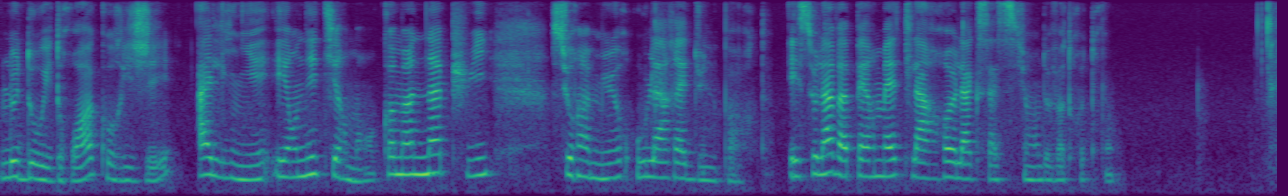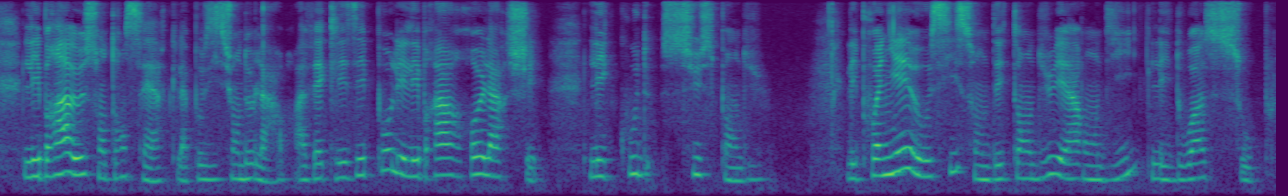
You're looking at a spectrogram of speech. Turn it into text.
Le dos est droit, corrigé, aligné et en étirement, comme un appui sur un mur ou l'arrêt d'une porte et cela va permettre la relaxation de votre tronc. Les bras, eux, sont en cercle, la position de l'arbre, avec les épaules et les bras relâchés, les coudes suspendus. Les poignets, eux aussi, sont détendus et arrondis, les doigts souples.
